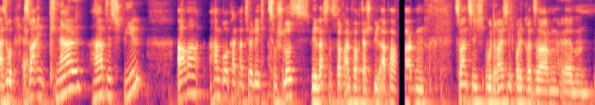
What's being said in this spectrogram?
Also es war ein knallhartes Spiel, aber Hamburg hat natürlich zum Schluss, wir lassen es doch einfach das Spiel abhaken, 20.30 Uhr wollte ich gerade sagen, ähm,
